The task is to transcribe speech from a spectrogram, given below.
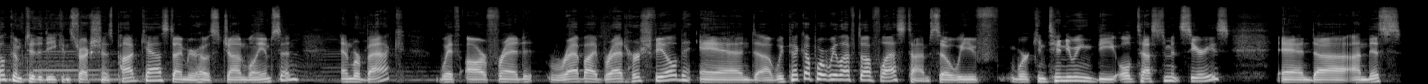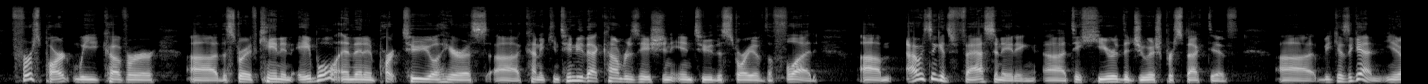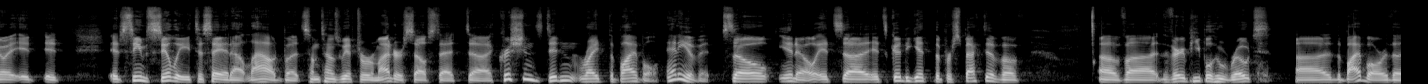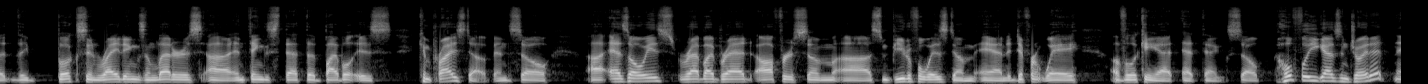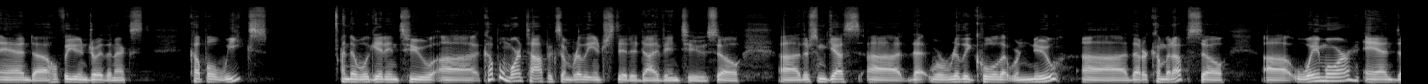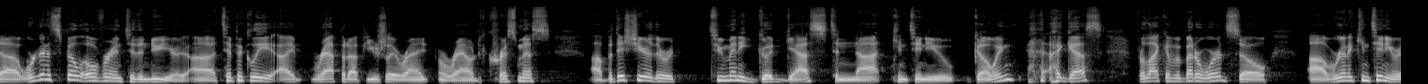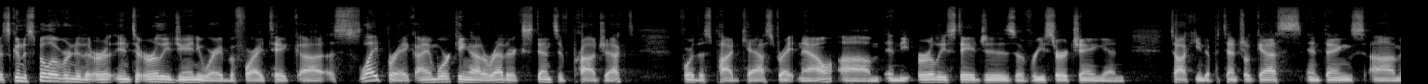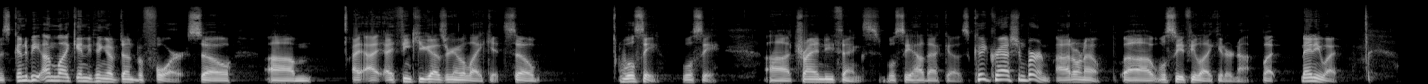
Welcome to the Deconstructionist Podcast. I'm your host, John Williamson, and we're back with our friend Rabbi Brad Hirschfield, and uh, we pick up where we left off last time. So we've we're continuing the Old Testament series, and uh, on this first part, we cover uh, the story of Cain and Abel, and then in part two, you'll hear us uh, kind of continue that conversation into the story of the flood. Um, I always think it's fascinating uh, to hear the Jewish perspective uh, because again, you know, it it it seems silly to say it out loud, but sometimes we have to remind ourselves that uh, Christians didn't write the Bible, any of it. So you know, it's uh, it's good to get the perspective of of uh, the very people who wrote uh, the Bible or the the books and writings and letters and things that the Bible is comprised of. And so, as always, Rabbi Brad offers some some beautiful wisdom and a different way of looking at at things. So hopefully you guys enjoyed it, and uh, hopefully you enjoy the next couple weeks. And then we'll get into uh, a couple more topics I'm really interested to dive into. So uh, there's some guests uh, that were really cool that were new uh, that are coming up. So uh, way more, and we're going to spill over into the new year. typically, I wrap it up usually around around Christmas, but this year there were too many good guests to not continue going, I guess, for lack of a better word. So uh, we're going to continue. It's going to spill over into the into early January before I take uh, a slight break. I am working on a rather extensive project for this podcast right now, um, in the early stages of researching and talking to potential guests and things. Um, it's going to be unlike anything I've done before. So um, I, I, think you guys are going to like it. So we'll see. We'll see. Uh, trying new things. We'll see how that goes. Could crash and burn. I don't know. Uh, we'll see if you like it or not. But anyway.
